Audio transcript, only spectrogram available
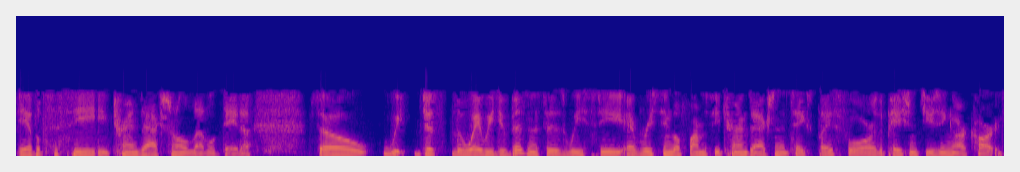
be able to see transactional level data. So we just the way we do business is we see every single pharmacy transaction that takes place for the patients using our cards.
